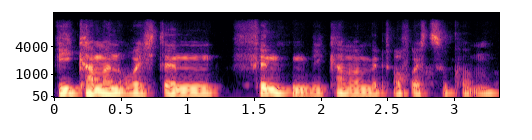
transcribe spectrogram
Wie kann man euch denn finden? Wie kann man mit auf euch zukommen?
